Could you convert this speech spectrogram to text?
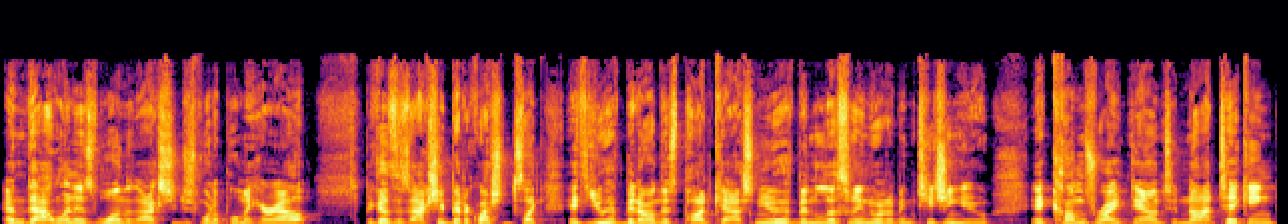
And that one is one that I actually just want to pull my hair out because it's actually better questions. Like if you have been on this podcast and you have been listening to what I've been teaching you, it comes right down to not taking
